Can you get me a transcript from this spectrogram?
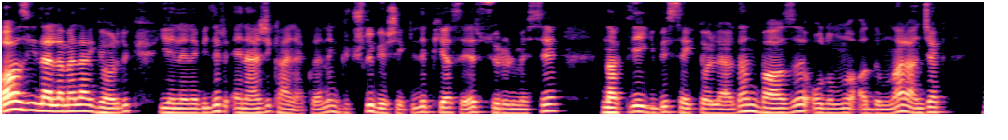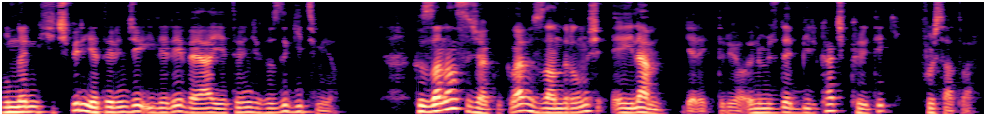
Bazı ilerlemeler gördük. Yenilenebilir enerji kaynaklarının güçlü bir şekilde piyasaya sürülmesi, nakliye gibi sektörlerden bazı olumlu adımlar ancak bunların hiçbir yeterince ileri veya yeterince hızlı gitmiyor. Hızlanan sıcaklıklar hızlandırılmış eylem gerektiriyor. Önümüzde birkaç kritik fırsat var.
